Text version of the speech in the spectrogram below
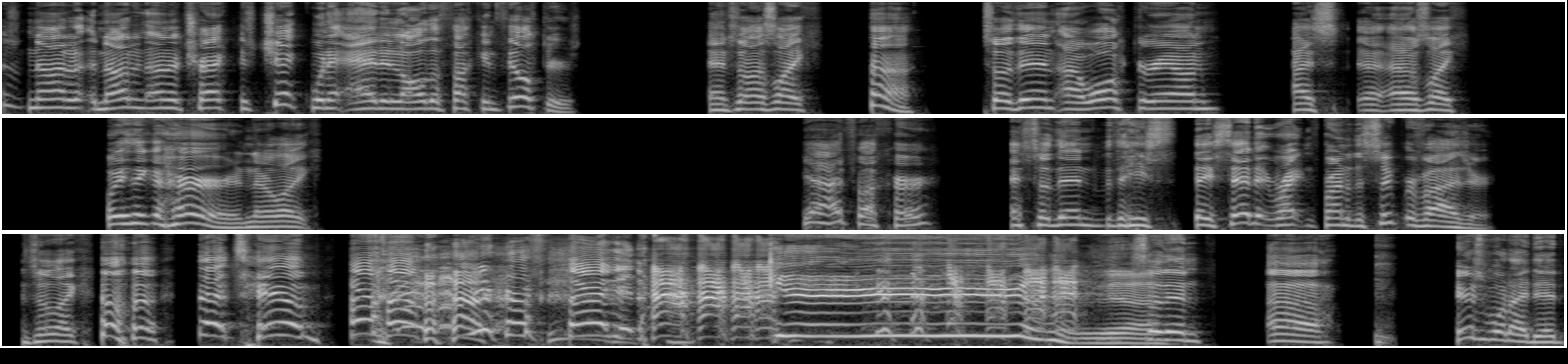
he was not a, not an unattractive chick when it added all the fucking filters. And so I was like, "Huh." So then I walked around. I I was like, "What do you think of her?" And they're like, "Yeah, I'd fuck her." And so then they they said it right in front of the supervisor. And so like, that's him. You're a faggot. Yeah. So then, uh, here's what I did.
